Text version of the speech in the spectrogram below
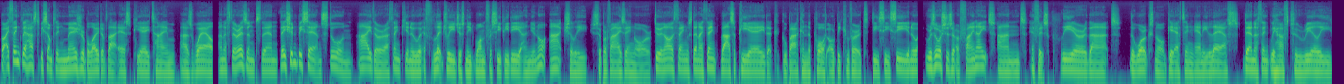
But I think there has to be something measurable out of that SPA time as well. And if there isn't, then they shouldn't be set in stone either. I think, you know, if literally you just need one for CPD and you're not actually supervising or doing other things, then I think that's a PA that could go back in the pot or be converted to DCC. You know, resources are finite. And if it's clear that the work's not getting any less, then I think we have to really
